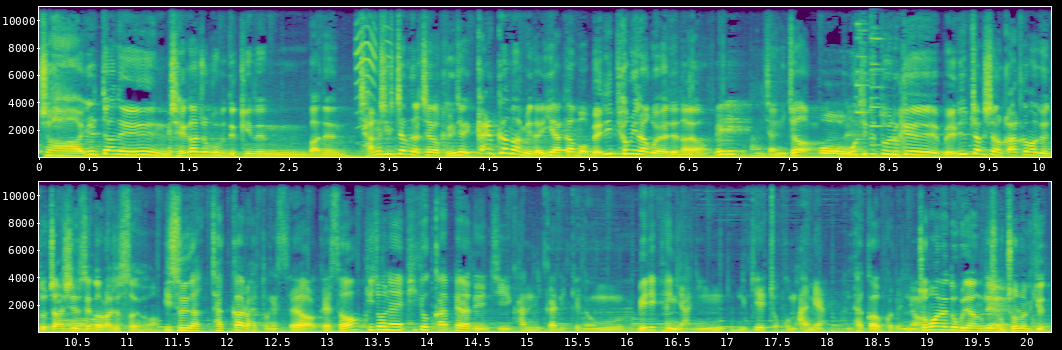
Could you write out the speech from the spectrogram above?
자, 일단은 제가 조금 느끼는 바는 장식장 자체가 굉장히 깔끔합니다. 이게 약간 뭐 매립형이라고 해야 되나요? 매립장이죠. 어, 어떻게 또 이렇게 매립 장식을 깔끔하게 또 짜실 생각을 하셨어요? 미술 작가로 활동했어요. 그래서 기존의 피규어 카페라든지 가니까 이렇게 너무 매립형이 아닌 게 조금 마음이 안타까웠거든요. 저번에도 그냥 네. 지금 저는 이렇게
